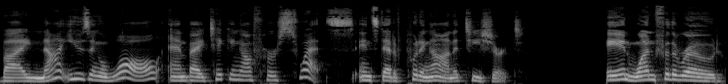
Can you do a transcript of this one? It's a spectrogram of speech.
By not using a wall and by taking off her sweats instead of putting on a t shirt. And one for the road.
